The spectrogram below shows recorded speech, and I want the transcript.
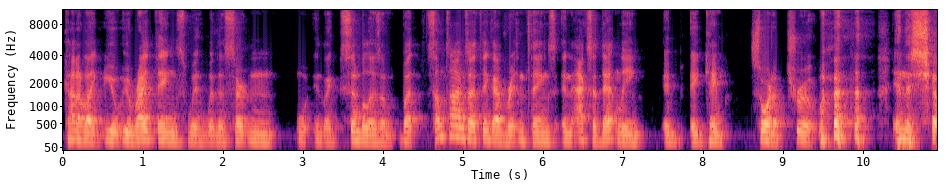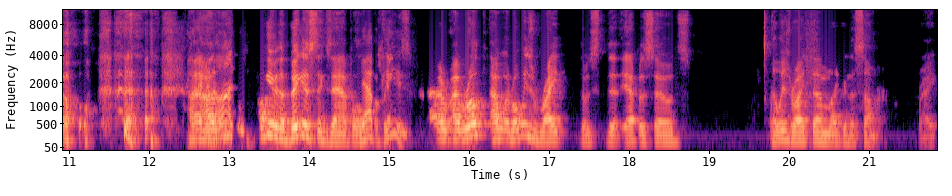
kind of like you, you write things with with a certain like symbolism but sometimes i think i've written things and accidentally it, it came sort of true in the show. I'll, I'll, give you the biggest example yeah okay. please. I, I, wrote i would always write those the episodes i always write them like in the summer right?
